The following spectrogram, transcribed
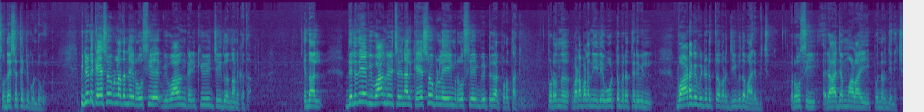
സ്വദേശത്തേക്ക് കൊണ്ടുപോയി. പിന്നീട് കേശവപിള്ള തന്നെ റോസിയെ വിവാഹം കഴിക്കുകയും ചെയ്തു എന്നാണ് കഥ. എന്നാൽ ദലിതയെ വിവാഹം കഴിച്ചതിനാൽ കേശവപിള്ളയെയും റോസിയെയും വീട്ടുകാർ പുറത്താക്കി. തുടർന്ന് വടപളനിയിലെ ഓട്ടുപുര തെരുവിൽ വാടക വീടെടുത്ത് അവർ ജീവിതം ആരംഭിച്ചു. റോസി രാജമ്മാളായി പുനർജനിച്ചു.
